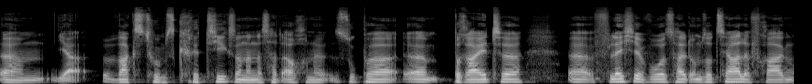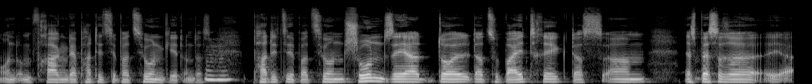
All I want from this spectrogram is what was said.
ähm, ja, Wachstumskritik, sondern das hat auch eine super ähm, breite äh, Fläche, wo es halt um soziale Fragen und um Fragen der Partizipation geht und dass mhm. Partizipation schon sehr doll dazu beiträgt, dass ähm, es bessere ja,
